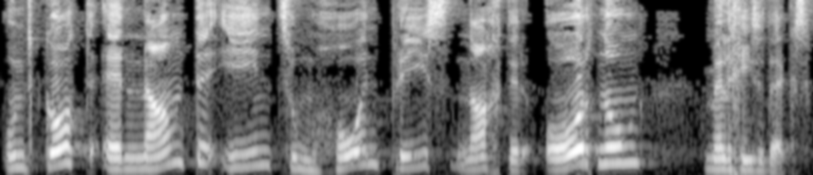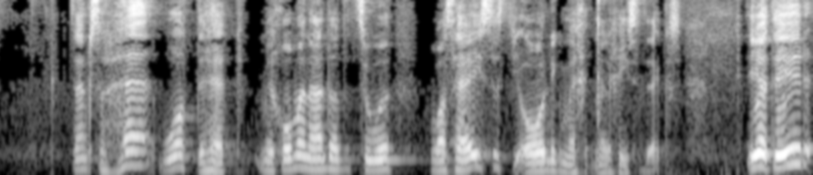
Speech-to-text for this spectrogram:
Und Gott ernannte ihn zum hohen Priester nach der Ordnung Melchisedeks. Denkst du, hä, what the heck? Wir kommen auch dazu. Was heisst es, die Ordnung Melchisedeks? Ich habe dir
